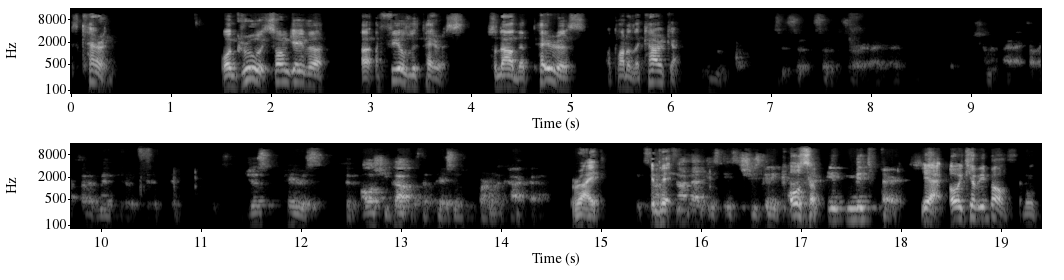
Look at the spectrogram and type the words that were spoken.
is Karen. What grew, someone gave a, a, a field with Paris. So now the Paris are part of the karka. So, so, so sorry, I, I, I, thought, I thought it meant that it it's just Paris, that all she got was the Paris was of the karka. Right. It's not, it's not that it's, it's, she's getting Also- mid Paris. Yeah, or it could be both. I mean,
